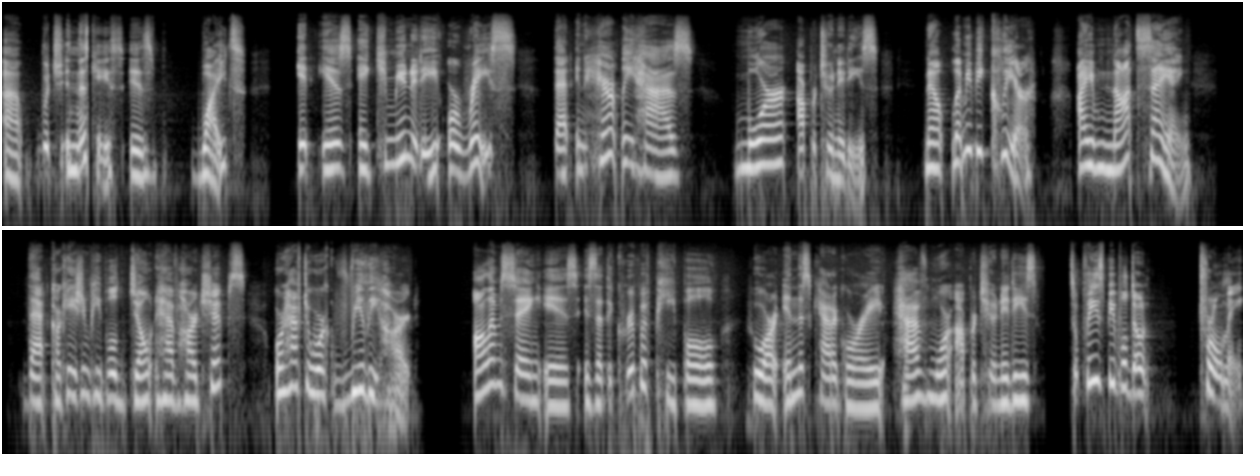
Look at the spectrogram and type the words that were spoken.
uh, which in this case is white, it is a community or race that inherently has more opportunities. Now, let me be clear I am not saying that Caucasian people don't have hardships or have to work really hard. All I'm saying is is that the group of people who are in this category have more opportunities. So please people don't troll me.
